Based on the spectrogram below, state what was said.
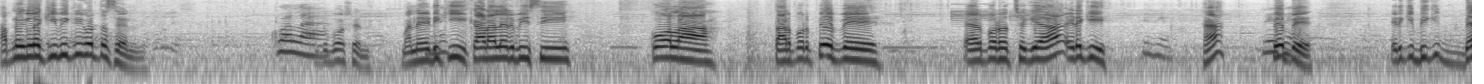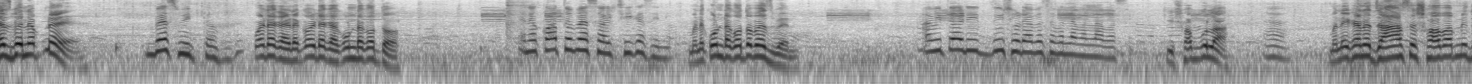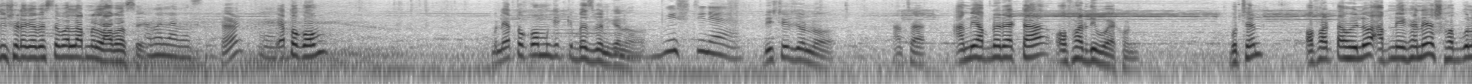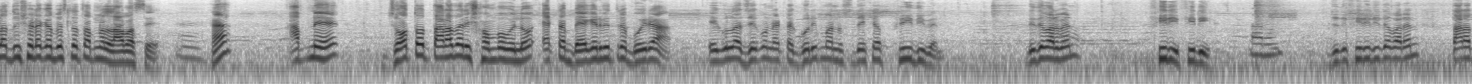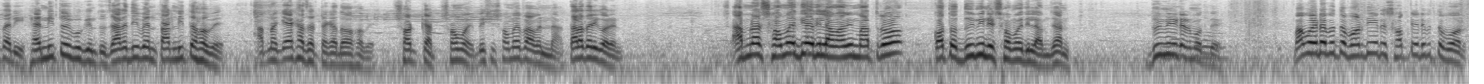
আপনি এগুলা কি বিক্রি করতেছেন? কলা। একটু বসেন। মানে এটি কি কাঁড়ালের বিচি কলা তারপর পেঁপে এরপর হচ্ছে গিয়া এটা কি? হ্যাঁ? পেঁপে। এটা কি বিক্রি বেচবেন আপনি? বেশ মিত্র কয় টাকা এটা? কয় টাকা? কোনটা কত? এনে কত বেশ হয় ঠিক আছে নি। মানে কোনটা কত বেচবেন? আমি তো এটি দুইশো টাকা বেচে বললে আমার লাভ আছে। কি সবগুলা? হ্যাঁ। মানে এখানে যা আছে সব আপনি দুইশো টাকা বেচতে পারলে আপনার লাভ আছে। আমার লাভ আছে। হ্যাঁ? হ্যাঁ। এত কম? মানে এত কম বেচবেন কেন? বৃষ্টি না বৃষ্টির জন্য? আচ্ছা আমি আপনার একটা অফার দিব এখন। বুঝছেন? অফারটা হইল আপনি এখানে সবগুলা দুইশো টাকা বেচলে তো আপনার লাভ আছে। হ্যাঁ। হ্যাঁ? আপনি যত তাড়াতাড়ি সম্ভব হইল একটা ব্যাগের ভিতরে বইরা এগুলা যে কোনো একটা গরিব মানুষ দেখে ফ্রি দিবেন। দিতে পারবেন? ফ্রি ফ্রি কারণ যদি ফ্রি দিতে পারেন তাড়াতাড়ি। হ্যাঁ নিতে হইব কিন্তু। যারা দিবেন তার নিতে হবে। আপনাকে এক হাজার টাকা দেওয়া হবে। শর্টকাট সময়। বেশি সময় পাবেন না। তাড়াতাড়ি করেন। আপনার সময় দিয়ে দিলাম। আমি মাত্র কত? দুই মিনিট সময় দিলাম। যান। দুই মিনিটের মধ্যে। বাবু এটা ভিতরে ভর দিয়ে এটা সবটা এটা ভিতরে ভর।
